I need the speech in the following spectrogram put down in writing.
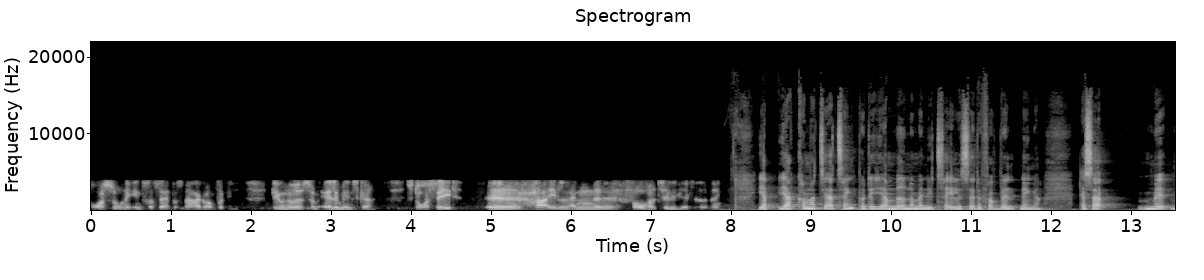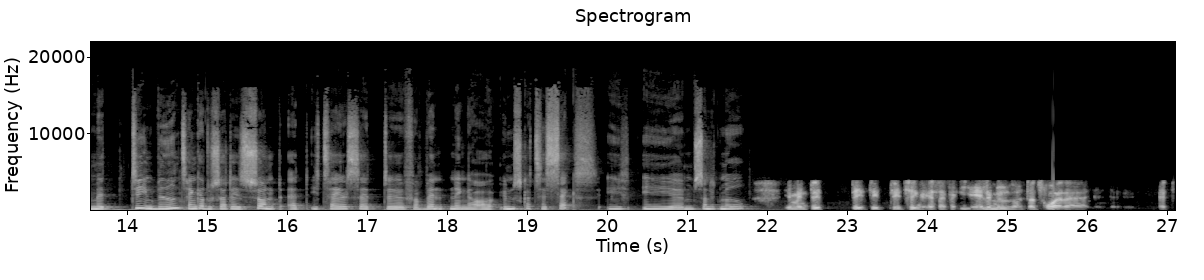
gråzone interessant at snakke om, fordi det er jo noget, som alle mennesker stort set øh, har et eller andet øh, forhold til i virkeligheden. Ikke? Jeg, jeg kommer til at tænke på det her med, når man i tale sætter forventninger. Altså, med, med din viden, tænker du så, det er sundt at i tale sætte øh, forventninger og ønsker til sex i, i øh, sådan et møde? Jamen, det, det, det, det tænker jeg, altså i alle møder, der tror jeg da, at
